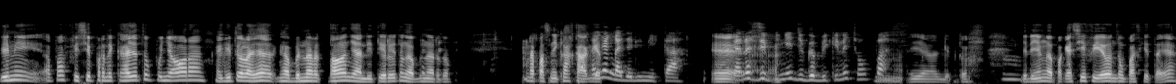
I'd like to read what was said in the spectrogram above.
ini apa visi pernikahannya tuh punya orang kayak gitulah ya, nggak benar. Tolong jangan ditiru itu nggak benar tuh. Nah pas nikah kaget. Makanya nggak jadi nikah. Eh, Karena CV-nya juga bikinnya copas. Nah, iya gitu. Hmm. Jadinya nggak pakai CV ya untung pas kita ya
